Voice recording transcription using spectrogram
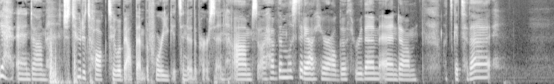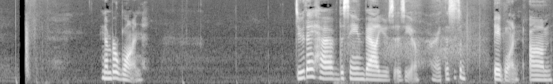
yeah, and um, just who to talk to about them before you get to know the person. Um, so I have them listed out here. I'll go through them and um, let's get to that. Number one Do they have the same values as you? All right, this is a big one. Um,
